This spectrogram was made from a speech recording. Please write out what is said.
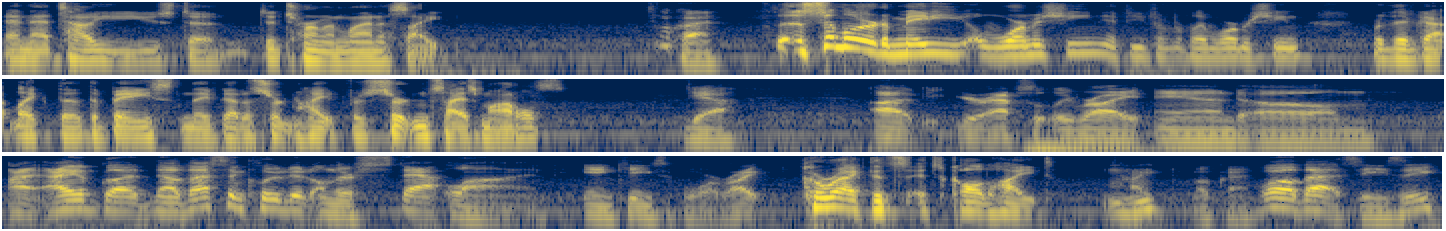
and that's how you use to determine line of sight. okay. Similar to maybe a Warmachine, if you've ever played Warmachine, where they've got like the, the base and they've got a certain height for certain size models. Yeah, uh, you're absolutely right, and um, I, I am glad. Now that's included on their stat line in Kings of War, right? Correct. It's it's called height. Mhm. Height. Okay. Well, that's easy.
